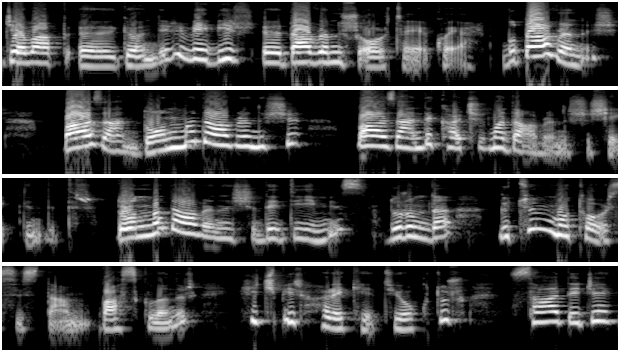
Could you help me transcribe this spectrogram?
cevap e, gönderir ve bir e, davranış ortaya koyar. Bu davranış bazen donma davranışı, bazen de kaçırma davranışı şeklindedir. Donma davranışı dediğimiz durumda bütün motor sistem baskılanır, hiçbir hareket yoktur. Sadece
